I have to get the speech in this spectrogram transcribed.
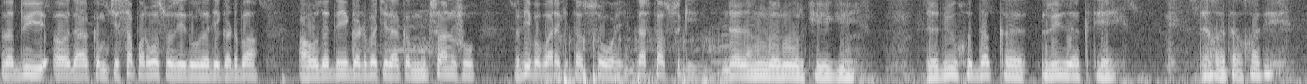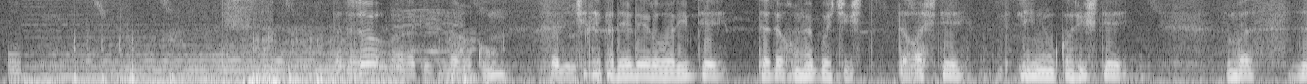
دا دوی دا کم چې سفر وسوځي دوی د ګډبا او د دې ګډبا چې دا کم نقصان شو د دې په اړه کې تاسو وایي دا تاسو کې دا زموږ ضرور کیږي د دوی خو دک رزق دی دغه ته خو دی زه بارکه زه حکومت چې لکه ډېر غریب دی دده خو نه بچیشت دغه شته نه نوکری شته بس زه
